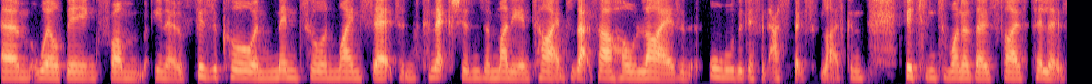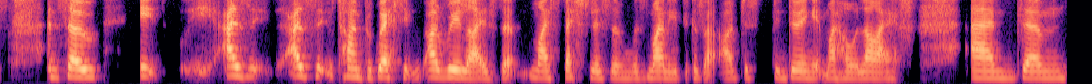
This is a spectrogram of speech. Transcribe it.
um, well-being from you know physical and mental and mindset and connections and money and time. So that's our whole lives and all the different aspects of life can fit into one of those five pillars. And so it as as time progressed i realized that my specialism was money because I, have just been doing it my whole life. And um,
